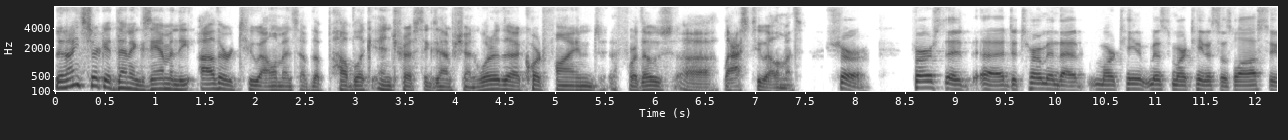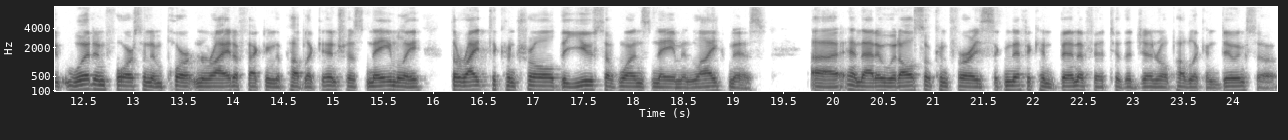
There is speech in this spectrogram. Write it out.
The Ninth Circuit then examined the other two elements of the public interest exemption. What did the court find for those uh, last two elements? Sure. First, it uh, determined that Martin- Ms. Martinez's lawsuit would enforce an important right affecting the public interest, namely the right to control the use of one's name and likeness, uh, and that it would also confer a significant benefit to the general public in doing so.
